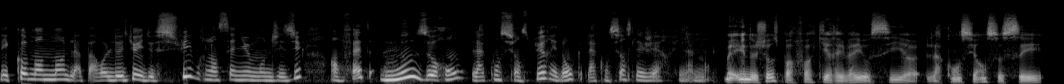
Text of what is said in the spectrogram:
les commandements de la parole de Dieu et de suivre l'enseignement de Jésus, en fait, nous aurons la conscience pure et donc la conscience légère finalement. Mais une des choses parfois qui réveille aussi euh, la conscience, c'est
